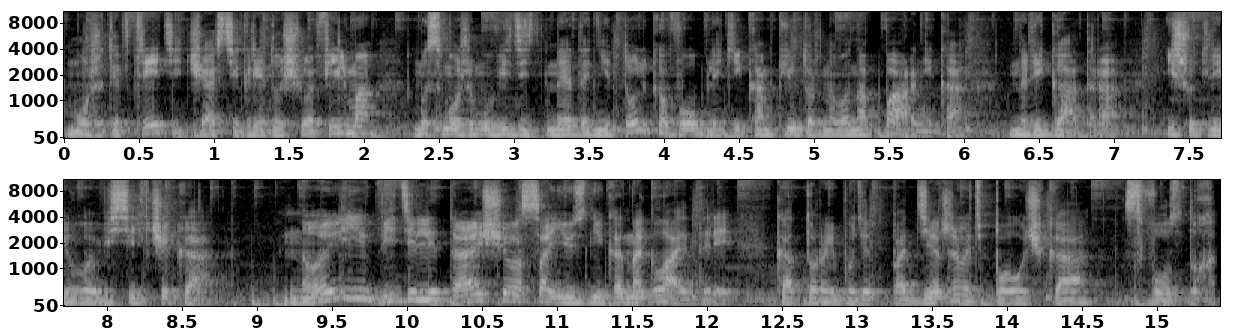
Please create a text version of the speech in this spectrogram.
может и в третьей части грядущего фильма мы сможем увидеть Неда не только в облике компьютерного напарника, навигатора и шутливого весельчака, но и в виде летающего союзника на глайдере, который будет поддерживать паучка с воздуха.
